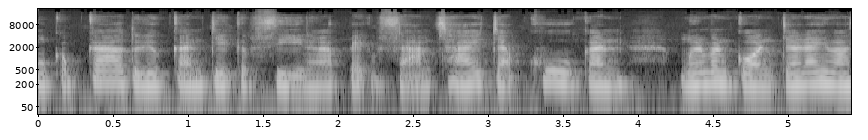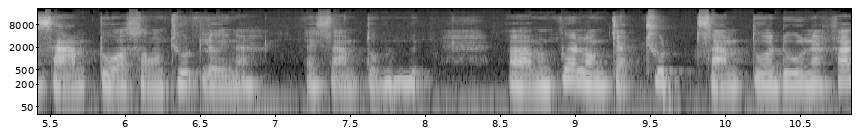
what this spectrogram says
หกกับเก้าตัวเดียวกันเจ็ดกับสี่นะคะแปดกับสามใช้จับคู่กัน เหมือนวันก่อนจะได้มาสามตัวสองชุดเลยนะ ได้สามตัวเอ่อเพื่อนลองจับชุดสามตัวดูนะคะ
